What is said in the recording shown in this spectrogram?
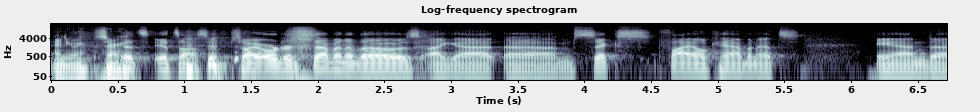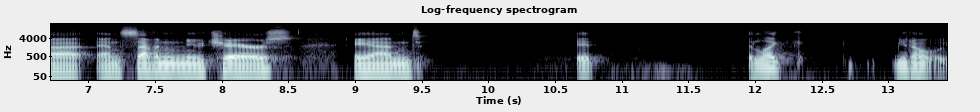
Anyway, sorry. It's it's awesome. So I ordered seven of those. I got um, six file cabinets and uh, and seven new chairs. And it like you know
